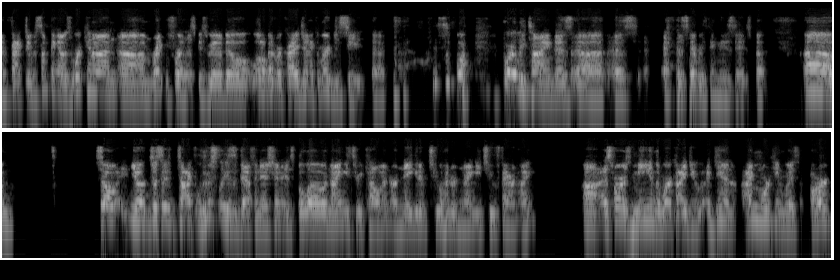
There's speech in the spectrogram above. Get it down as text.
In fact, it was something I was working on um, right before this because we had a, bit, a little bit of a cryogenic emergency that poorly timed as, uh, as, as everything these days. But um, so, you know, just to talk loosely as a definition, it's below 93 Kelvin or negative 292 Fahrenheit. Uh, as far as me and the work I do, again, I'm working with our,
